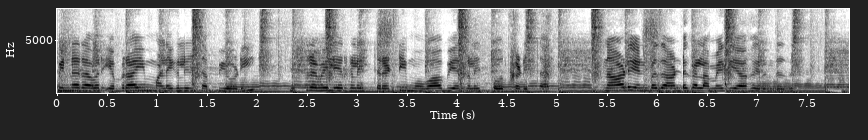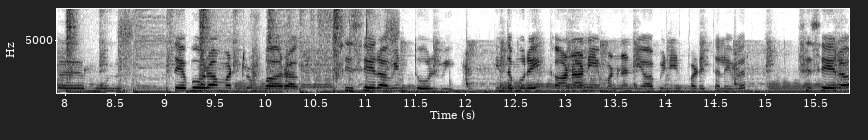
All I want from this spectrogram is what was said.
பின்னர் அவர் எப்ராஹிம் மலைகளில் தப்பியோடி இஸ்ரவேலியர்களை திரட்டி மொவாபியர்களை தோற்கடித்தார். நாடு எண்பது ஆண்டுகள் அமைதியாக இருந்தது. மூணு தெபோரா மற்றும் பாராக் சிசேராவின் தோல்வி. இந்த முறை கானானிய மன்னன் யாபினின் படைத்தலைவர் சிசேரா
